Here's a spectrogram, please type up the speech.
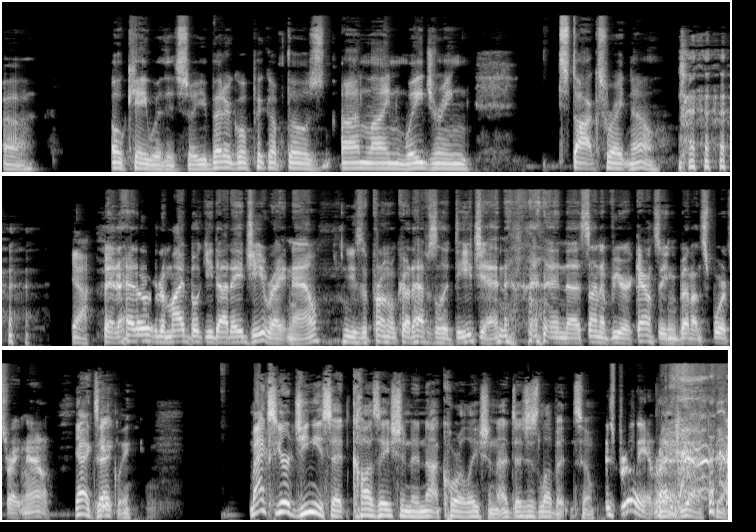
uh, okay with it. So you better go pick up those online wagering stocks right now. Yeah. Better head over to mybookie.ag right now. Use the promo code Absolute DGen and uh, sign up for your account so you can bet on sports right now. Yeah, exactly. Max, you're a genius at causation and not correlation. I, I just love it. So, It's brilliant, right? Yeah,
